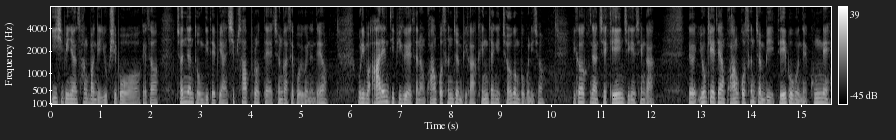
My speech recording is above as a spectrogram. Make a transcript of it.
22년 상반기 65억에서 전년 동기 대비 한 14%대 증가세 보이고 있는데요. 우리 뭐 R&D 비교에서는 광고 선전비가 굉장히 적은 부분이죠. 이거 그냥 제 개인적인 생각. 그 여기에 대한 광고 선전비 대부분 내 국내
